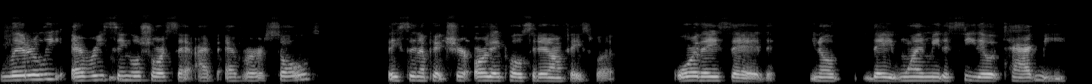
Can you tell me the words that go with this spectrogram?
literally every single short set I've ever sold, they sent a picture or they posted it on Facebook, or they said, you know, they wanted me to see. They would tag me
